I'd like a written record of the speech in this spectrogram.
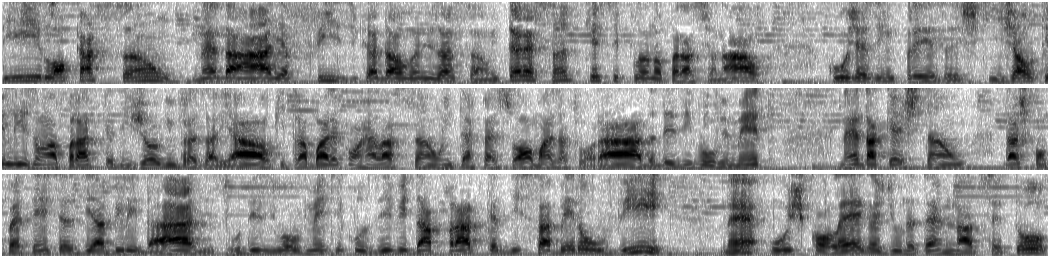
de locação né, da área física da organização. Interessante que esse plano operacional, cujas empresas que já utilizam a prática de jogo empresarial, que trabalha com a relação interpessoal mais aflorada, desenvolvimento né, da questão das competências e habilidades, o desenvolvimento inclusive da prática de saber ouvir né, os colegas de um determinado setor,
